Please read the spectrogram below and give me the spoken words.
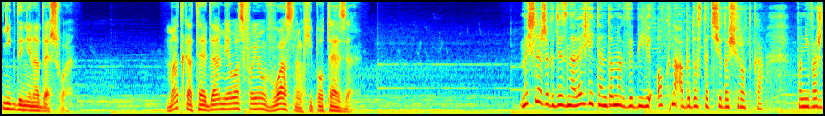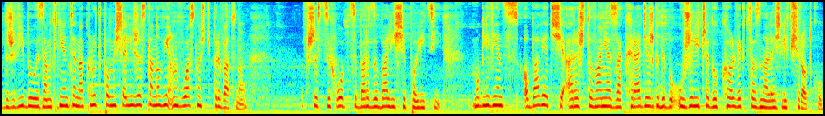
nigdy nie nadeszła. Matka Teda miała swoją własną hipotezę. Myślę, że gdy znaleźli ten domek, wybili okno, aby dostać się do środka. Ponieważ drzwi były zamknięte na klucz, pomyśleli, że stanowi on własność prywatną. Wszyscy chłopcy bardzo bali się policji. Mogli więc obawiać się aresztowania za kradzież, gdyby użyli czegokolwiek, co znaleźli w środku.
